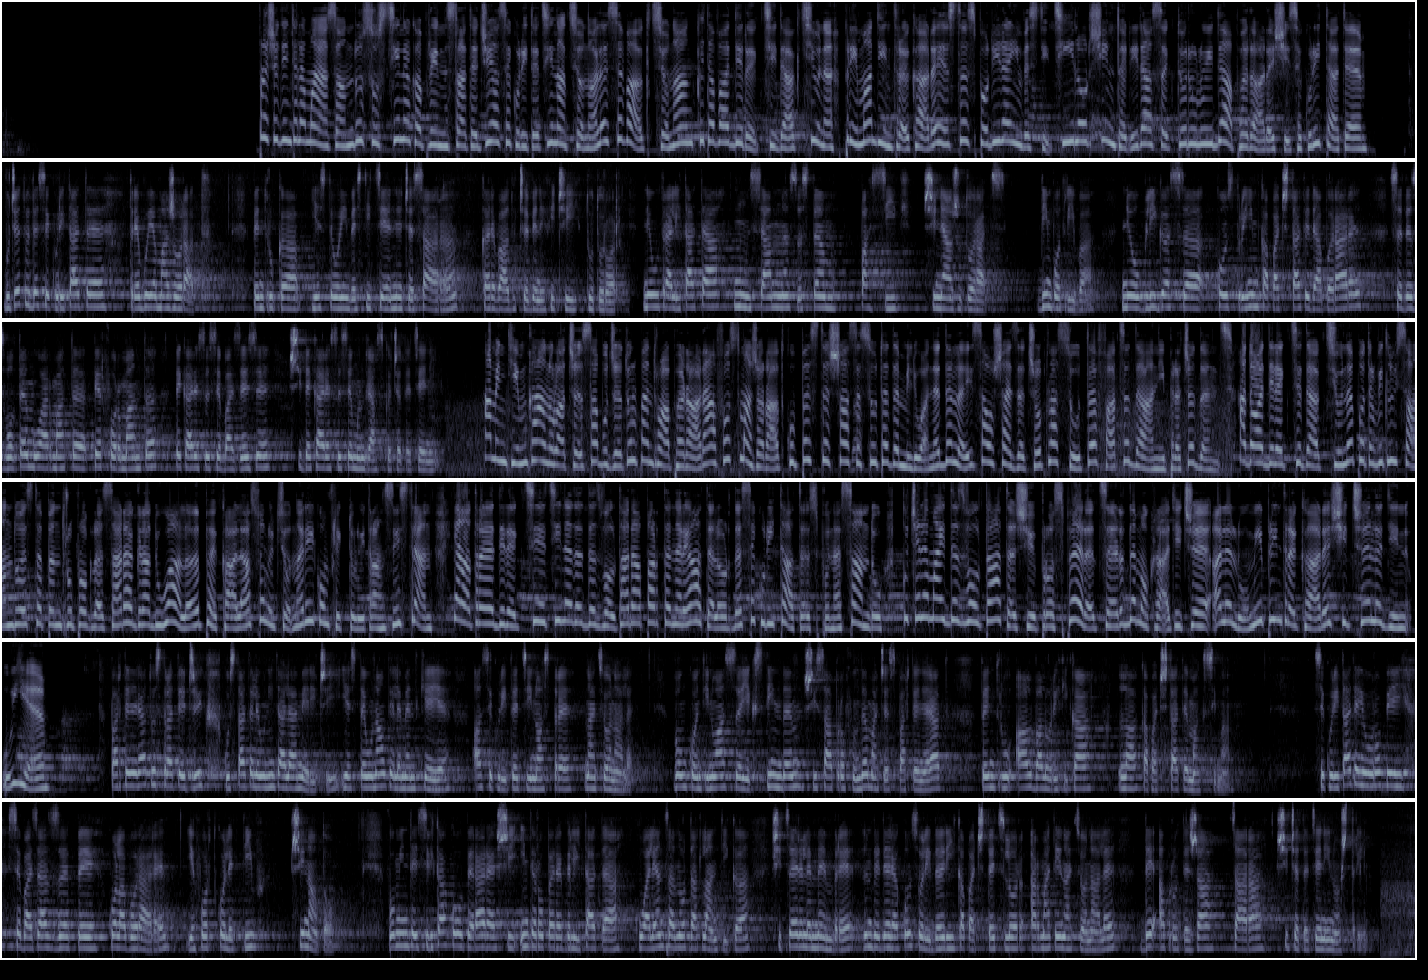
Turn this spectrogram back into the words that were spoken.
Președintele Maia Sandu susține că prin strategia securității naționale se va acționa în câteva direcții de acțiune, prima dintre care este sporirea investițiilor și întărirea sectorului de apărare și securitate. Bugetul de securitate trebuie majorat, pentru că este o investiție necesară care va aduce beneficii tuturor. Neutralitatea nu înseamnă să stăm pasivi și neajutorați. Din potrivă, ne obligă să construim capacitate de apărare, să dezvoltăm o armată performantă pe care să se bazeze și de care să se mândrească cetățenii. Amintim că anul acesta bugetul pentru apărare a fost majorat cu peste 600 de milioane de lei sau 68% față de anii precedenți. A doua direcție de acțiune, potrivit lui Sandu, este pentru progresarea graduală pe calea soluționării conflictului transnistrian, iar a treia direcție ține de dezvoltarea parteneriatelor de securitate, spune Sandu, cu cele mai dezvoltate și prospere țări democratice ale lumii, printre care și cele din UE. Parteneriatul strategic cu Statele Unite ale Americii este un alt element cheie al securității noastre naționale. Vom continua să extindem și să aprofundăm acest parteneriat pentru a-l valorifica la capacitate maximă. Securitatea Europei se bazează pe colaborare, efort colectiv și NATO. Vom intensifica cooperarea și interoperabilitatea cu Alianța Nord-Atlantică și țările membre în vederea consolidării capacităților Armatei Naționale de a proteja țara și cetățenii noștri.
